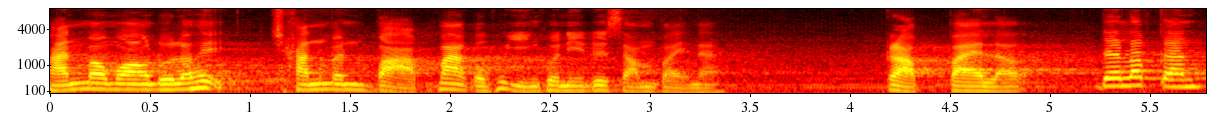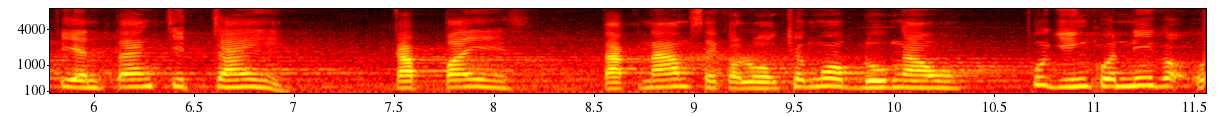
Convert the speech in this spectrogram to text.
หันมามองดูแล้วเฮ้ยฉันมันบาปมากกว่าผู้หญิงคนนี้ด้วยซ้ำไปนะ กลับไปแล้ว ได้รับการเปลี่ยนแปลงจิตใจ กลับไป ตักน้ำใส่กระโหลกชะโงกดูเงา ผู้หญิงคนนี้ก็เอ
